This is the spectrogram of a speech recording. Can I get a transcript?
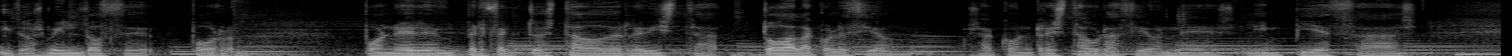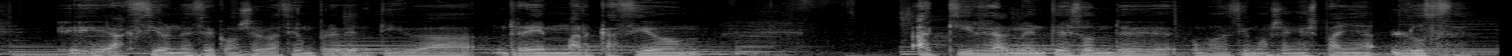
y 2012 por poner en perfecto estado de revista toda la colección, o sea, con restauraciones, limpiezas, eh, acciones de conservación preventiva, reenmarcación. Aquí realmente es donde, como decimos en España, luce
